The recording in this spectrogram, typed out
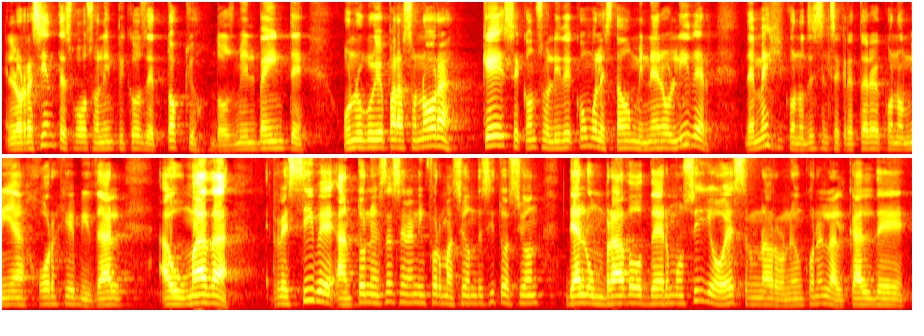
en los recientes Juegos Olímpicos de Tokio 2020. Un orgullo para Sonora que se consolide como el Estado minero líder de México, nos dice el secretario de Economía Jorge Vidal Ahumada. Recibe Antonio será información de situación de alumbrado de Hermosillo. Es una reunión con el alcalde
